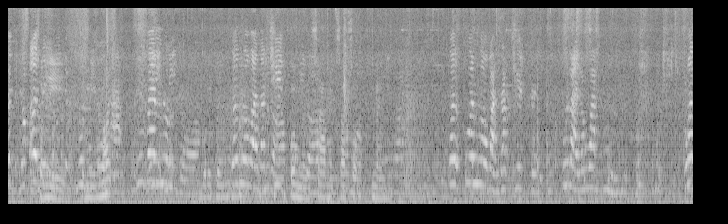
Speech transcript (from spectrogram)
สำนีสำนีน้อยเบริแข็งก็คือว่าตะชิดกล้องหนึ่งสามสามสองไงก็อ้วนว่าวันตะชิดผู้ใดรางวัลอ้วน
